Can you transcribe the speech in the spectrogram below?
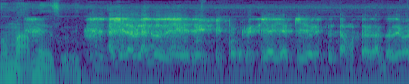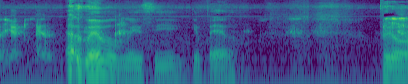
no mames, güey, ayer hablando de, de hipocresía y aquí ahorita estamos hablando de odio. ¿qué pedo? a huevo, güey, sí, qué pedo, pero.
